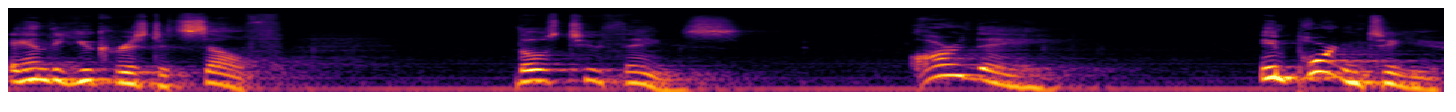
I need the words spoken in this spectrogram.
and the Eucharist itself, those two things, are they important to you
